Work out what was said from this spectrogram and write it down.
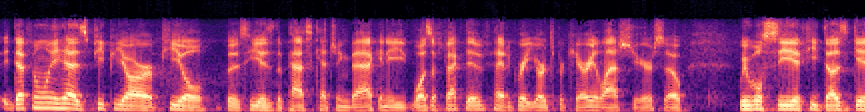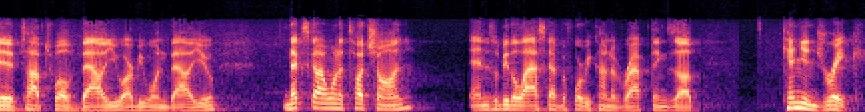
it definitely has PPR appeal because he is the pass catching back and he was effective, had a great yards per carry last year. So we will see if he does give top 12 value, RB1 value. Next guy I want to touch on, and this will be the last guy before we kind of wrap things up. Kenyon Drake.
